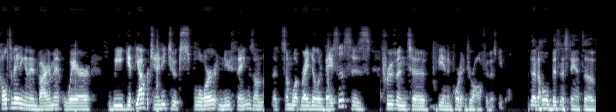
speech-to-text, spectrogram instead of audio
cultivating an environment where we get the opportunity to explore new things on a somewhat regular basis is proven to be an important draw for those people. That whole business stance of,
